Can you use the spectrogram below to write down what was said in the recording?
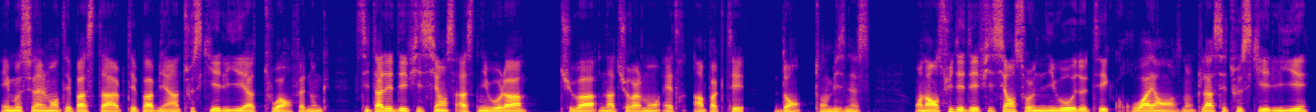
émotionnellement, tu n'es pas stable, tu n'es pas bien. Tout ce qui est lié à toi, en fait. Donc, si tu as des déficiences à ce niveau-là, tu vas naturellement être impacté dans ton business. On a ensuite des déficiences au niveau de tes croyances. Donc là, c'est tout ce qui est lié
